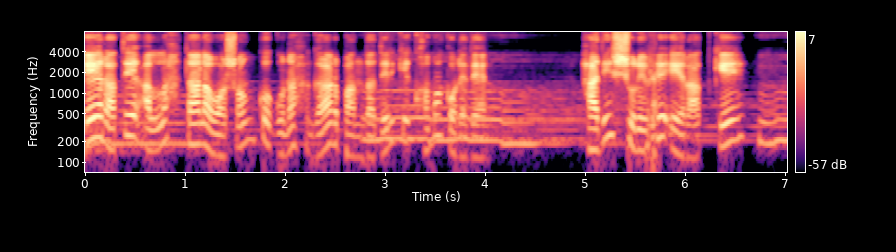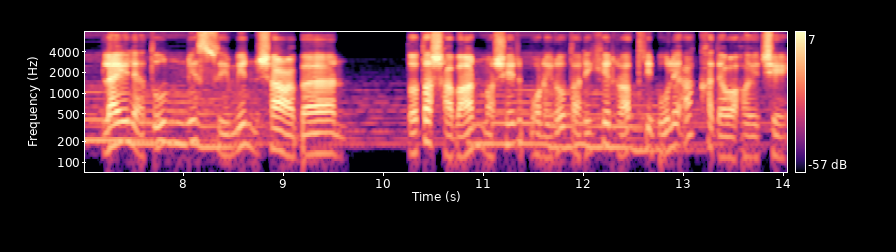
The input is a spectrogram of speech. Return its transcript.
এ রাতে আল্লাহ তালা অসংখ্য গুনাহগার বান্দাদেরকে ক্ষমা করে দেন। হাদিস শরীফে এ রাতকে তথা শাবান মাসের পনেরো তারিখের রাত্রি বলে আখ্যা দেওয়া হয়েছে।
